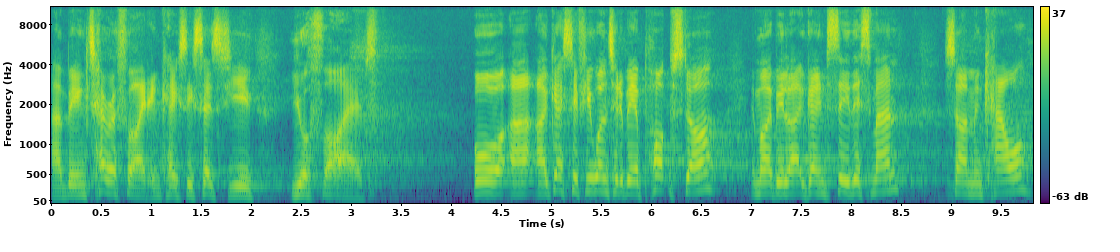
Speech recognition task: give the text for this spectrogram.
and being terrified in case he says to you, You're fired. Or uh, I guess if you wanted to be a pop star, it might be like going to see this man, Simon Cowell.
